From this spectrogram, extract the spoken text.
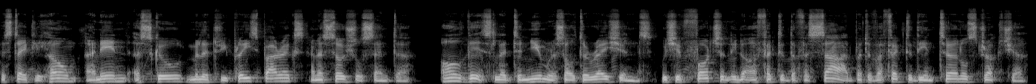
a stately home, an inn, a school, military police barracks, and a social centre. All this led to numerous alterations, which have fortunately not affected the facade but have affected the internal structure.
